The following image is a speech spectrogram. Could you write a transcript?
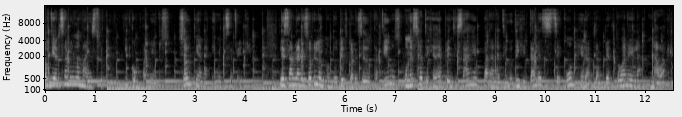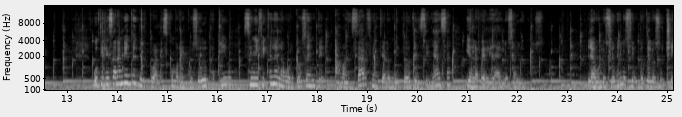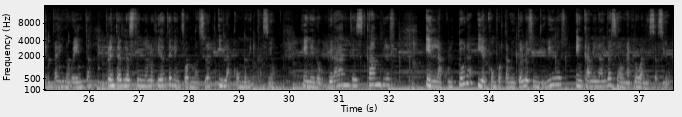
Cordial saludo maestro y compañeros. Soy Diana Emil Seferia. Les hablaré sobre los mundos virtuales educativos, una estrategia de aprendizaje para nativos digitales según Gerardo Alberto Varela Navarro. Utilizar ambientes virtuales como recurso educativo significa en la labor docente avanzar frente a los métodos de enseñanza y a la realidad de los alumnos. La evolución en los tiempos de los 80 y 90 frente a las tecnologías de la información y la comunicación generó grandes cambios en la cultura y el comportamiento de los individuos encaminando hacia una globalización.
